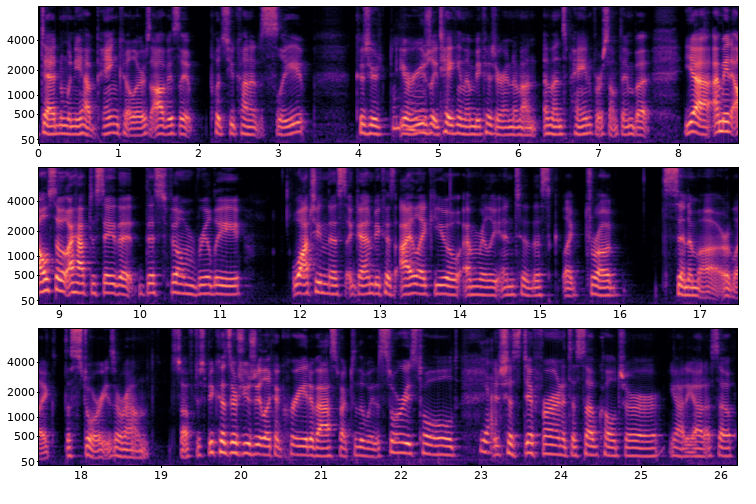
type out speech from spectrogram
dead. And when you have painkillers, obviously it puts you kind of to sleep because you're you're usually taking them because you're in immen- immense pain for something. But yeah, I mean, also I have to say that this film really watching this again because I like you am really into this like drug cinema or like the stories around stuff just because there's usually like a creative aspect to the way the story's told. Yeah. it's just different. It's a subculture yada yada. So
